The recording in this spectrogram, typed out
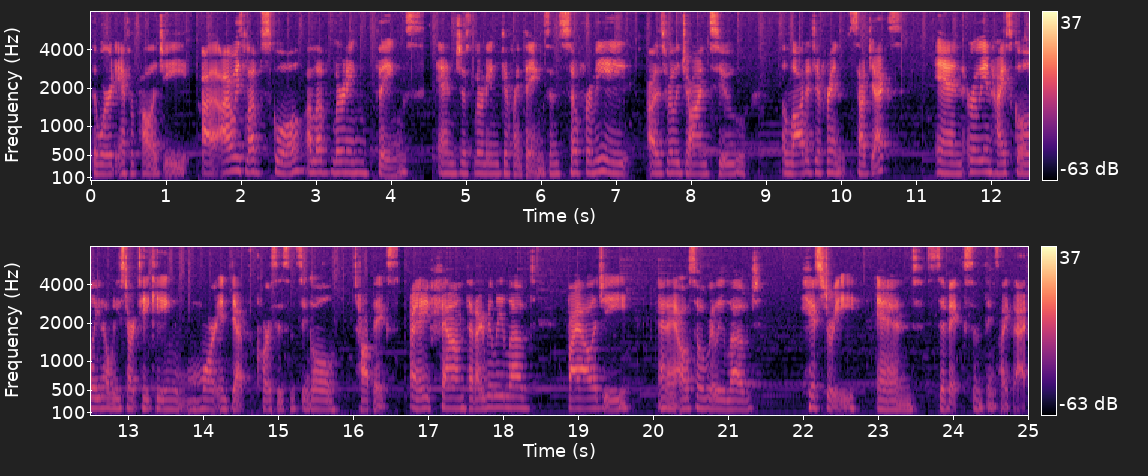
the word anthropology. Uh, I always loved school. I loved learning things and just learning different things, and so for me, I was really drawn to a lot of different subjects. And early in high school, you know, when you start taking more in depth courses and single topics, I found that I really loved biology and I also really loved history and civics and things like that.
